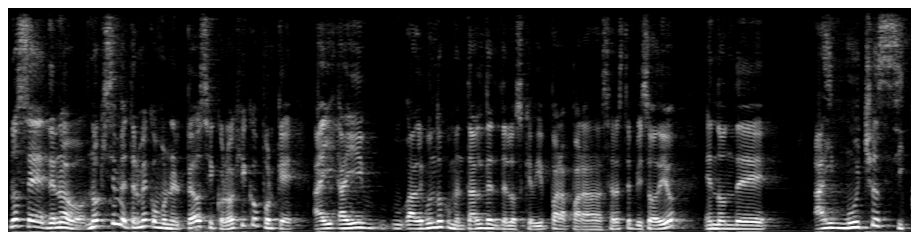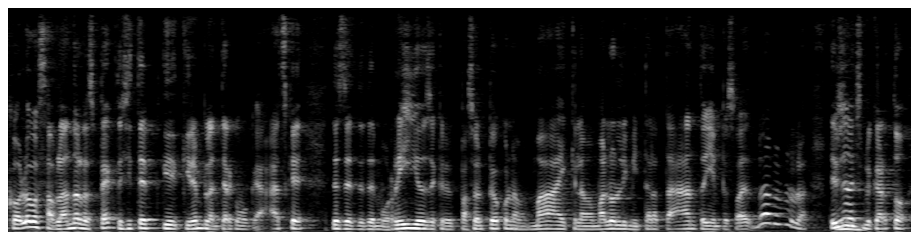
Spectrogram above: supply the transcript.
No sé, de nuevo, no quise meterme como en el pedo psicológico porque hay, hay algún documental de, de los que vi para, para hacer este episodio en donde hay muchos psicólogos hablando al respecto y sí te qui- quieren plantear como que, ah, es que desde, desde morrillo, desde que pasó el pedo con la mamá y que la mamá lo limitara tanto y empezó a... Bla, bla, bla, bla. Te empiezan a explicar todo,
